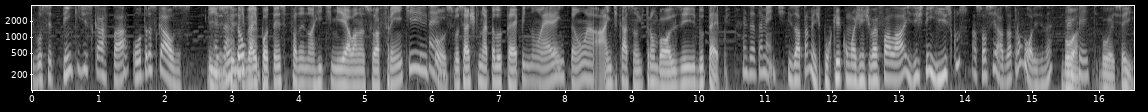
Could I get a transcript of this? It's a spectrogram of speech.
e você tem que descartar outras causas. Isso, Exato. se ele Então- tiver hipotência fazendo uma arritmia lá na sua frente, É. pô, se você acha que não é pelo TEP, não é então a, a indicação de trombólise do TEP. Exatamente. Exatamente, porque como a gente vai falar, existem riscos associados à trombólise, né? Boa, Perfeito. boa, isso aí.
